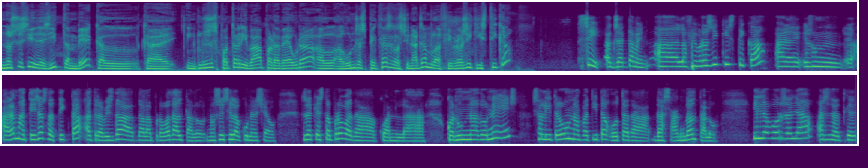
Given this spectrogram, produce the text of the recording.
No sé si he llegit també que, el, que inclús es pot arribar per a veure el, alguns aspectes relacionats amb la fibrosi quística? Sí, exactament. Uh, la fibrosi quística ara, és un, ara mateix es detecta a través de, de la prova del taló. No sé si la coneixeu. És aquesta prova de quan, la, quan un nadó neix se li treu una petita gota de, de sang del taló. I llavors allà es, de,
